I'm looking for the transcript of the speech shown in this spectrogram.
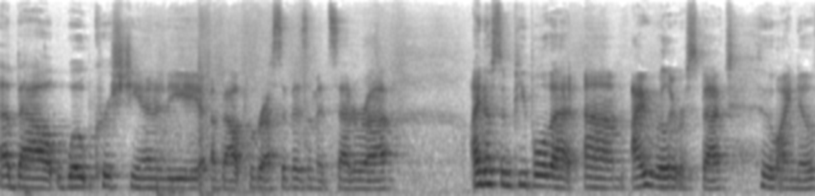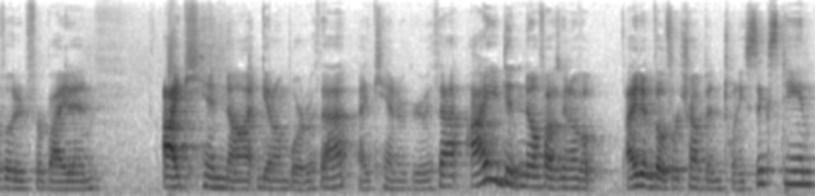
about woke Christianity, about progressivism, etc. I know some people that um, I really respect who I know voted for Biden. I cannot get on board with that. I can't agree with that. I didn't know if I was going to vote. I didn't vote for Trump in 2016,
